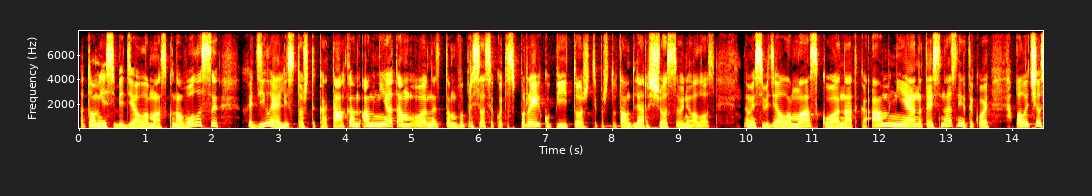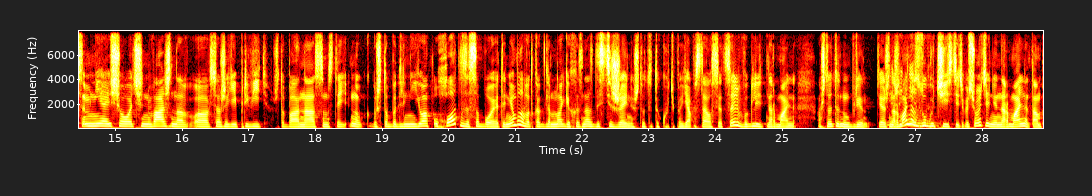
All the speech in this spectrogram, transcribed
Потом я себе делала маску на волосы, ходила, и Алиса тоже такая, так, а, а мне там, э, она там выпросилась какой-то спрей купить тоже, типа, что там для расчесывания волос. Там я себе делала маску, она такая, а мне? Ну, то есть у нас не такой получилось. Мне еще очень важно э, все же ей привить, чтобы она самостоятельно, ну, как бы, чтобы для нее уход за собой, это не было вот как для многих из нас достижение, что ты такой, типа, я поставил себе цель выглядеть нормально. А что это, ну, блин, тебе же нормально зубы чистить, почему тебе не нормально там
